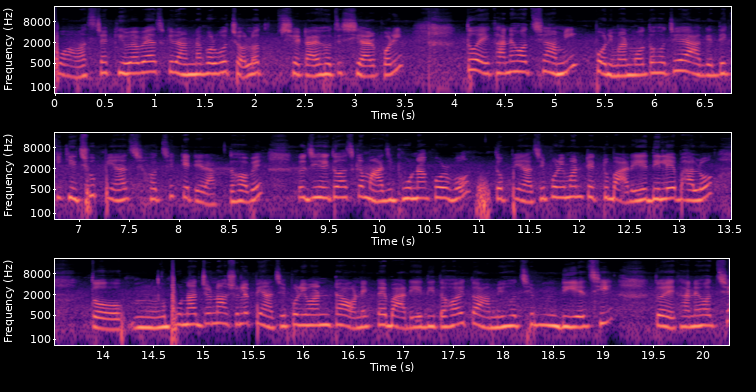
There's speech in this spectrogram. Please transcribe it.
পোয়া মাছটা কীভাবে আজকে রান্না করব, চলো সেটাই হচ্ছে শেয়ার করি। তো এখানে হচ্ছে আমি পরিমাণ মতো হচ্ছে আগে থেকে কিছু পেঁয়াজ হচ্ছে কেটে রাখতে হবে। তো যেহেতু আজকে মাছ ভুনা করব, তো পেঁয়াজের পরিমাণটা একটু বাড়িয়ে দিলে ভালো। তো ভুনার জন্য আসলে পেঁয়াজের পরিমাণটা অনেকটাই বাড়িয়ে দিতে হয়। তো আমি হচ্ছে দিয়েছি। তো এখানে হচ্ছে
